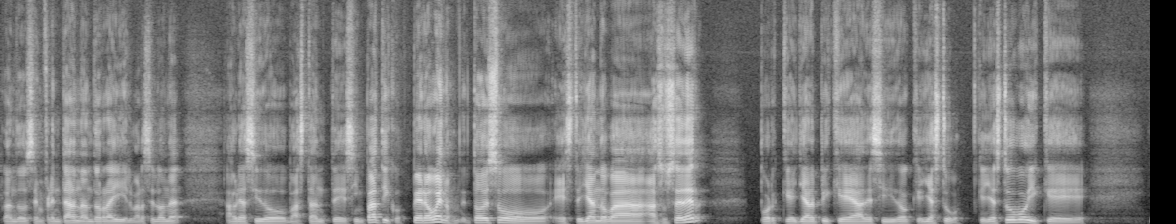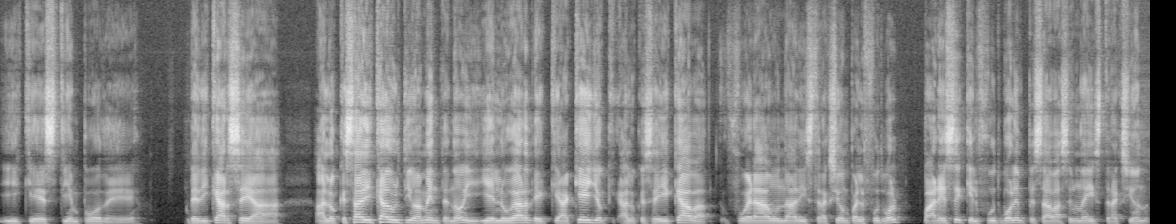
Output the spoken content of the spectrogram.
Cuando se enfrentaran Andorra y el Barcelona habría sido bastante simpático. Pero bueno, todo eso este, ya no va a suceder porque Gerard Piqué ha decidido que ya estuvo, que ya estuvo y que y que es tiempo de dedicarse a, lo que se ha dedicado últimamente, ¿no? Y, en lugar de que aquello a lo que se dedicaba fuera una distracción para el fútbol, parece que el fútbol empezaba a ser una distracción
